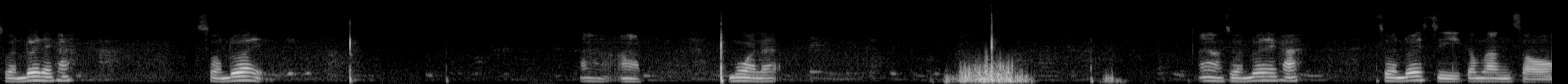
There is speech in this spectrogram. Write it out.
ส่วนด้วยเลยคะ ส่วนด้วย อ่าอ่ามั่วแล้ว อ่า ส่วนด้วยนะคะ ส่วนด้วยสี่กำลังสอง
